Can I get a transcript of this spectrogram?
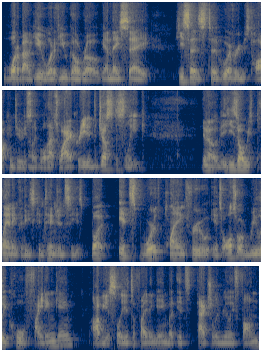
what about you? What if you go rogue?" And they say, he says to whoever he was talking to, he's like, "Well, that's why I created the Justice League." you know, he's always planning for these contingencies, but it's worth playing through. It's also a really cool fighting game. Obviously, it's a fighting game, but it's actually really fun.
